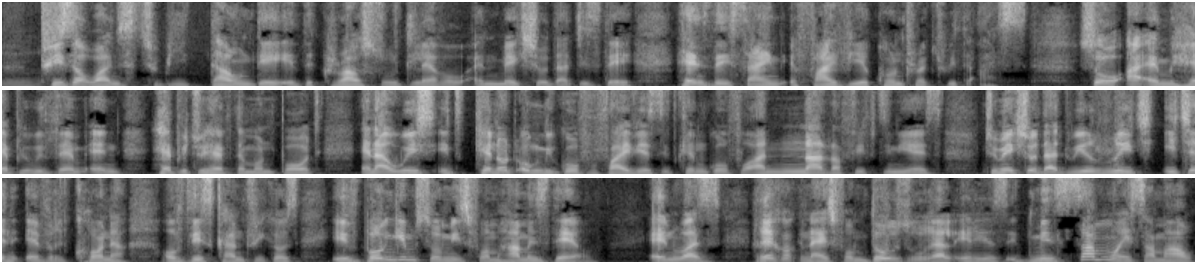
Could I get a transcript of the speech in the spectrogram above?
Mm. Twizza wants to be down there at the grassroots level and make sure that it's there. Hence, they signed a five year contract with us. So I am happy with them and happy to have them on board. And I wish it cannot only go for five years, it can go for another 15 years to make sure that we reach each and every corner of this country. Because if Bongi Msomi is from Hammarsdale, and was recognized from those rural areas. It means somewhere, somehow,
